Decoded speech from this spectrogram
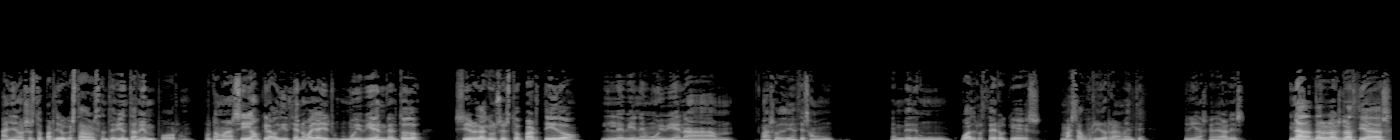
han ido a sexto partido, que estaba bastante bien también, por, porque aún así, aunque la audiencia no vaya a ir muy bien del todo, sí es verdad que un sexto partido le viene muy bien a, las audiencias, en vez de un 4-0, que es más aburrido realmente, en líneas generales. Y nada, daros las gracias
